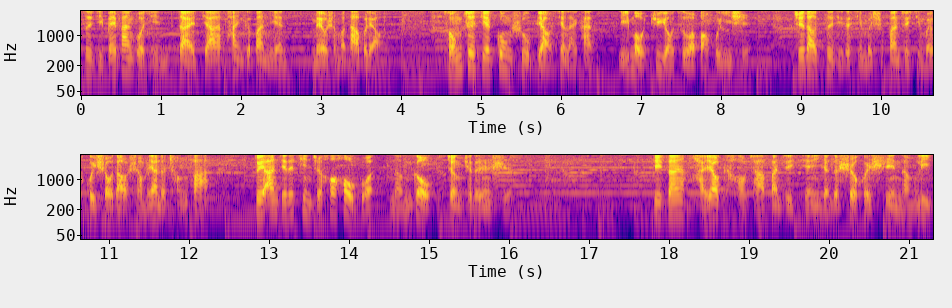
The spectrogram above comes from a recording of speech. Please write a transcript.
自己被判过刑，再加判个半年，没有什么大不了。从这些供述表现来看。李某具有自我保护意识，知道自己的行为是犯罪行为，会受到什么样的惩罚，对案件的性质和后果能够正确的认识。第三，还要考察犯罪嫌疑人的社会适应能力。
